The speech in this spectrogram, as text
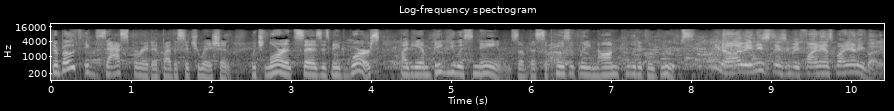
They're both exasperated by the situation, which Lawrence says is made worse by the ambiguous names of the supposedly non political groups. You know, I mean, these things can be financed by anybody.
